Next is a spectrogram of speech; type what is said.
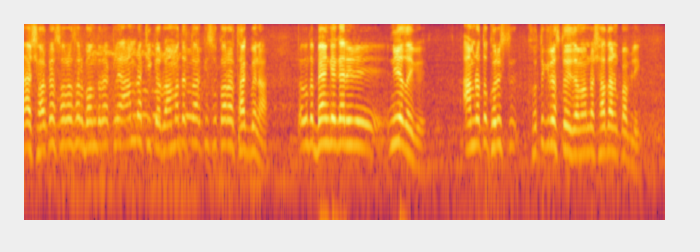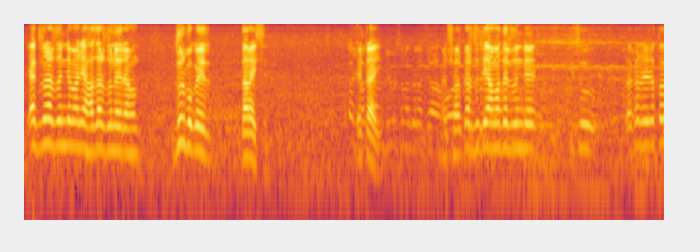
না, সরকার চলাচল বন্ধ রাখলে আমরা কি করব? আমাদের তো আর কিছু করার থাকবে না। তখন তো ব্যাংকে গাড়ি নিয়ে যাইবে। আমরা তো ক্ষতিগ্রস্ত হয়ে যাব, আমরা সাধারণ পাবলিক একজনের জন্য মানে হাজার জনের এখন দুর্ভোগ হয়ে দাঁড়াইছে। এটাই। সরকার যদি আমাদের জন্য কিছু এখন এটা তো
